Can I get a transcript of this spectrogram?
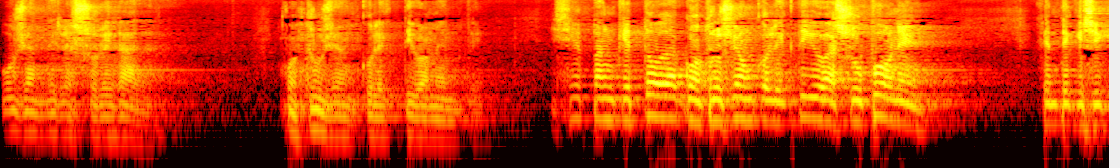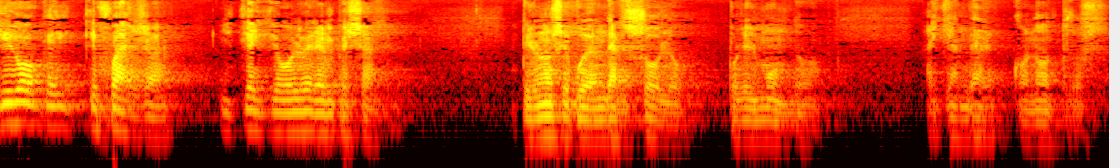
Huyan de la soledad, construyan colectivamente y sepan que toda construcción colectiva supone gente que se equivoca que falla y que hay que volver a empezar. Pero no se puede andar solo por el mundo, hay que andar con otros,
